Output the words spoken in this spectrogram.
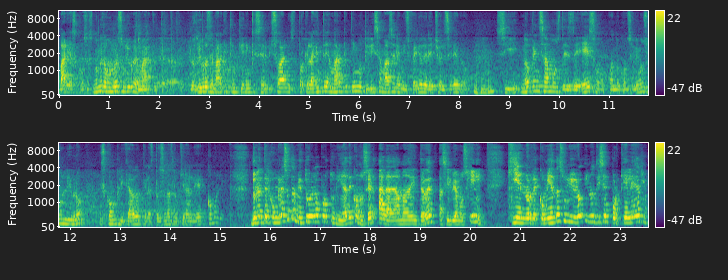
varias cosas. Número uno es un libro de marketing. Los libros de marketing tienen que ser visuales, porque la gente de marketing utiliza más el hemisferio derecho del cerebro. Uh -huh. Si no pensamos desde eso cuando concebimos un libro, es complicado que las personas lo quieran leer. ¿Cómo leer? Durante el congreso también tuve la oportunidad de conocer a la dama de internet, a Silvia Moschini, quien nos recomienda su libro y nos dice por qué leerlo.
